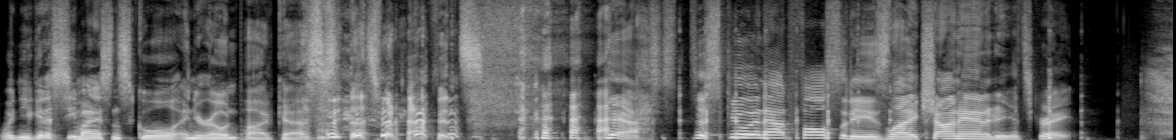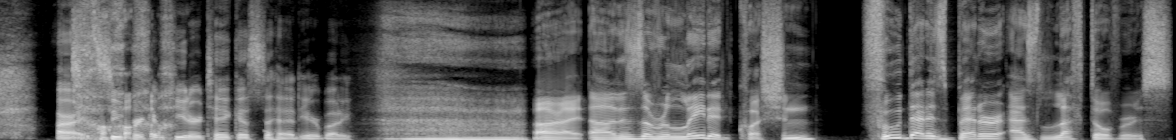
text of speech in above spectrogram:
When you get a C minus in school and your own podcast, that's what happens. yeah just spewing out falsities like sean hannity it's great All right, supercomputer, take us ahead here, buddy. All right. Uh, this is a related question. Food that is better as leftovers.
